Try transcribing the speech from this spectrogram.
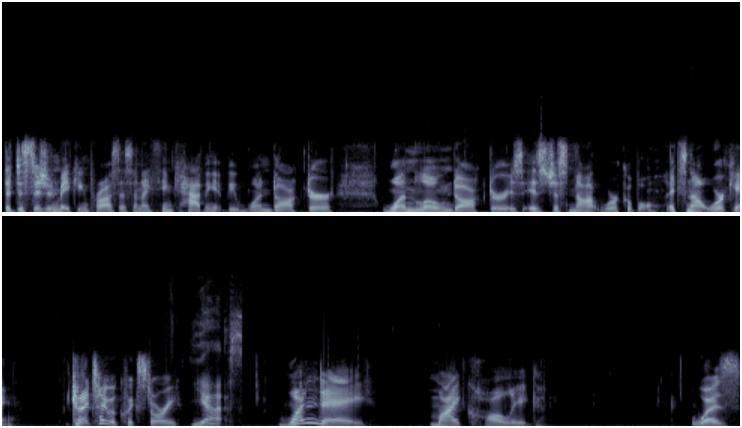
the decision making process. And i think having it be one doctor one lone doctor is, is just not workable. It's not working. Can I tell you a quick story? Yes. One day, my colleague was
